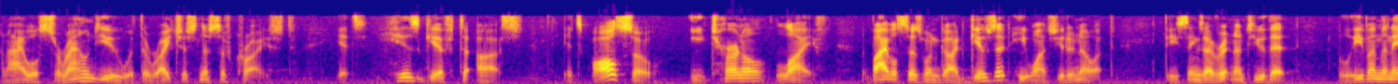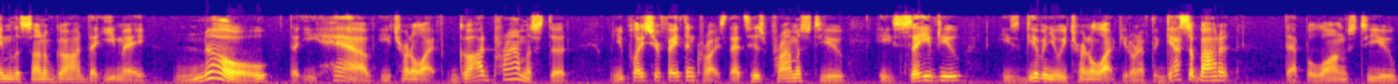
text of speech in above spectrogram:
and I will surround you with the righteousness of Christ. It's His gift to us. it's also eternal life. The Bible says when God gives it, He wants you to know it. These things I've written unto you that believe on the name of the Son of God, that ye may know that ye have eternal life. God promised it. When you place your faith in Christ, that's His promise to you. He saved you, He's given you eternal life. You don't have to guess about it. That belongs to you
